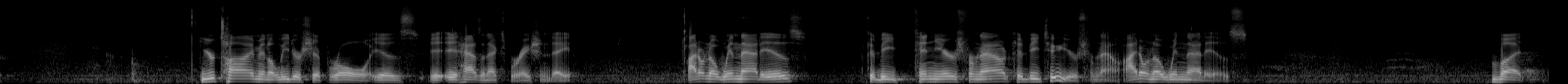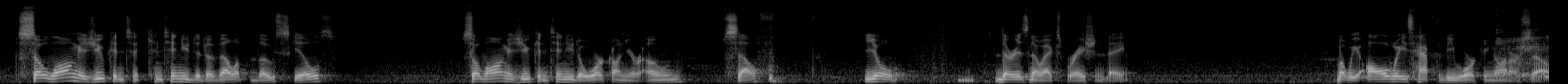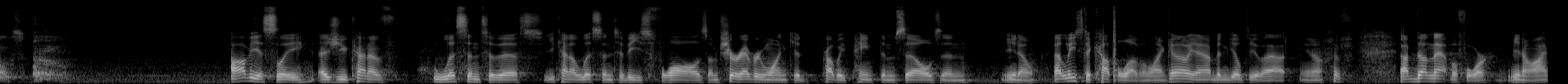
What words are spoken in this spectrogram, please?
your time in a leadership role is, it, it has an expiration date. I don't know when that is. It could be 10 years from now, it could be two years from now. I don't know when that is. But so long as you can continue to develop those skills, so long as you continue to work on your own self, you'll, there is no expiration date. But we always have to be working on ourselves. Obviously, as you kind of listen to this, you kind of listen to these flaws. I'm sure everyone could probably paint themselves in, you know, at least a couple of them. Like, oh yeah, I've been guilty of that. You know, I've done that before. You know, I,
